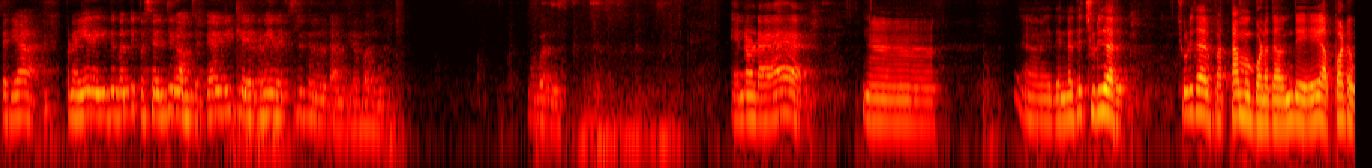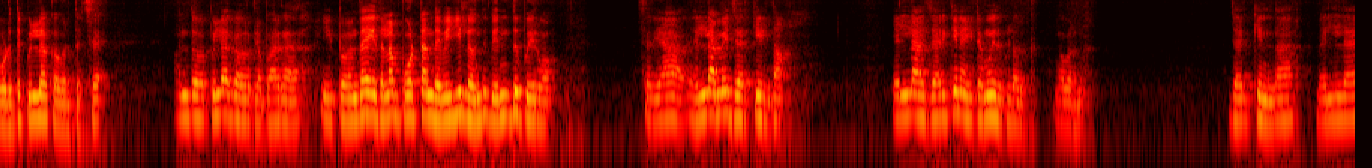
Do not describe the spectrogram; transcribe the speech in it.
சரியா? இப்போ நான் ஏ- இது வந்து இப்போ செஞ்சு காமிச்சிருக்கேன். வீட்டில் ஏற்கனவே வச்சுருக்கிறது காமிக்கிறேன் பாருங்கள் பாருங்க. என்னோட இது என்னது? சுடிதார். சுடிதார் பத்தாமல் போனதை வந்து அப்பாட்ட கொடுத்து பில்லோ கவர் தைச்சேன். அந்த பில்லோ கவருக்குள்ள பாருங்கள் இப்போ வந்து இதெல்லாம் போட்டு அந்த வெயிலில் வந்து வெந்து போயிடுவோம் சரியா? எல்லாமே ஜர்க்கின் தான். எல்லா ஜர்க்கின் ஐட்டமும் இதுக்குள்ளே இருக்குது இங்கே பாருங்க. ஜர்க்கின் தான் வெள்ளை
